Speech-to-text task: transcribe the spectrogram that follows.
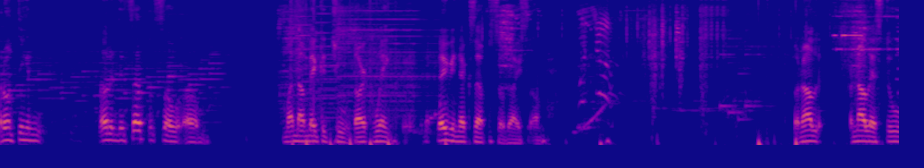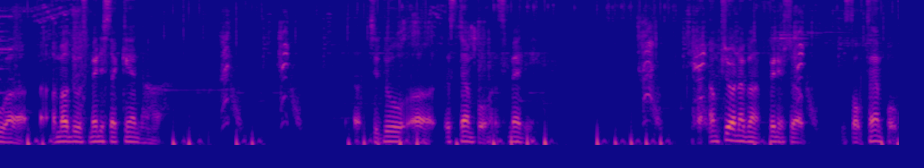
I don't think not in this episode. Um, might not make it to Dark Link. Maybe next episode, guys. Um, but now, now let's do. Uh, I'm gonna do as many as I can. Uh, uh, to do uh this temple as many. I'm sure I'm not gonna finish up this whole temple.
